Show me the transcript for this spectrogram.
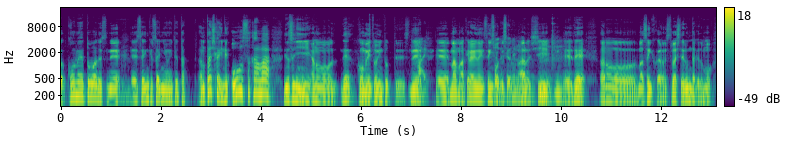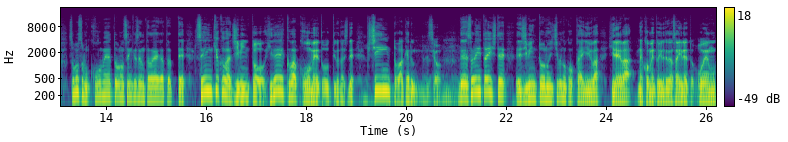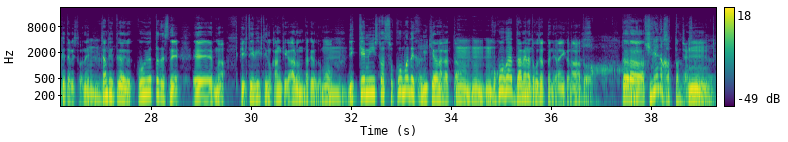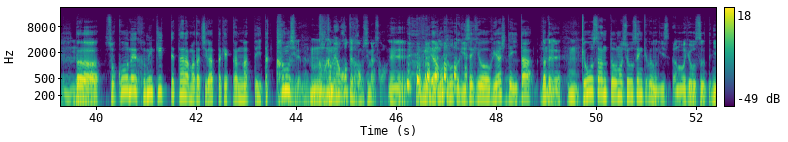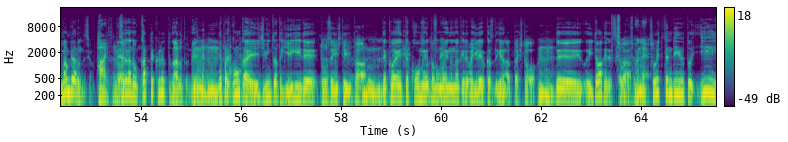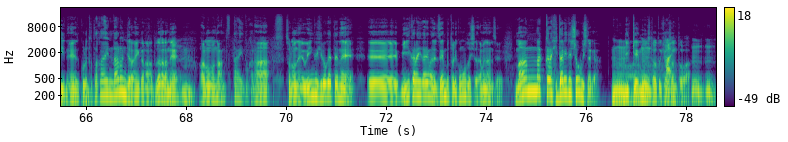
ら公明党はですね、えー選挙戦においてたあの確かにね大阪は要するにあの、ね、公明党にとってですね、はい。えーまあ、負けられない選挙区っていうのもあるしえーであの、まあ、選挙からも出馬してるんだけどもそもそも公明党の選挙戦の戦い方って選挙区は自民党比例区は公明党っていう形できちんと分けるんですよ。でそれに対して、えー自民党の一部の国会議員は比例は、ね、コメント入れてくださいねと応援を受けてる人はね、ちゃんと言ってくれる。こういったですね、えーまあ、50-50の関係があるんだけれども、立憲民主党はそこまで踏み切らなかった、ここがダメなところだったんじゃないかなと。だから切れなかったんじゃないですか。うん、だからそこをね踏み切ってたらまた違った結果になっていたかもしれない。革命起こってたかもしれないですか。ねえ、いやもっともっと議席を増やしていた。だってね、共産党の小選挙区の議あの票数って2万票あるんですよ、はい。それが乗っかってくるとなるとね、やっぱり今回自民党だってギリギリで当選していた、で加えて公明党の応援がなければ比例復活できなかった人、でいたわけですから。そうですよね。そういった点で言うといいねこれ戦いになるんじゃないかなと。だからね、あのなんつったらいいのかな。そのねウイング広げてね、えー右から左まで全部取り込もうとしちゃダメなんですよ。真ん中から左で勝負しなきゃ、立憲民主党と共産党は、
